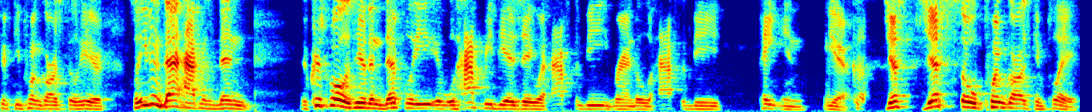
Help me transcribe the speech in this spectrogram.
50 point guard still here. So even if that happens, then if Chris Paul is here, then definitely it will have to be DSJ, it will have to be Randle, it will have to be Payton. Yeah. Just just so point guards can play.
